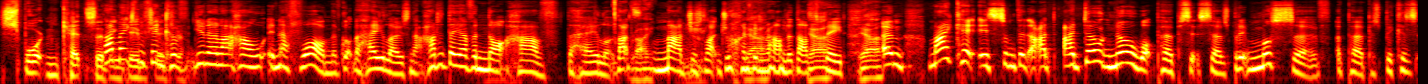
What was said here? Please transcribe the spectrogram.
sporting kits that, have That been makes me think changer? of, you know, like how in F1 they've got the halos now. How did they ever not have the halo? That's Right. mad, just like driving Yeah. around at that Yeah. speed. Yeah. Um, my kit is something I, I don't know what purpose it serves, but it must serve a purpose because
